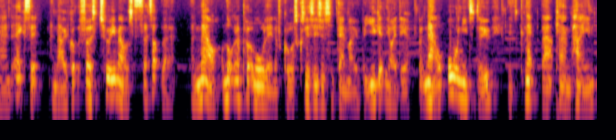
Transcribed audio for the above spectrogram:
and exit. And now we've got the first two emails set up there. And now, I'm not going to put them all in, of course, because this is just a demo, but you get the idea. But now, all we need to do is connect that campaign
